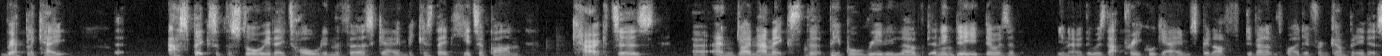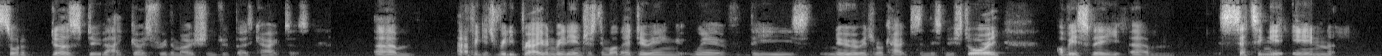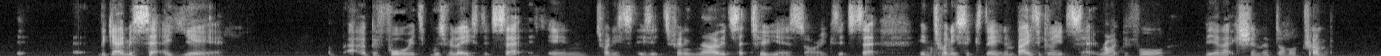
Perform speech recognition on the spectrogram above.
replicate uh, aspects of the story they told in the first game because they'd hit upon characters uh, and dynamics that people really loved. And indeed, there was a you know there was that prequel game spin-off developed by a different company that sort of does do that. It goes through the motions with those characters. Um, I think it's really brave and really interesting what they're doing with these new original characters in this new story. Obviously, um, setting it in the game is set a year before it was released. It's set in twenty. Is it twenty? No, it's set two years. Sorry, because it's set in twenty sixteen, and basically it's set right before the election of Donald Trump.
